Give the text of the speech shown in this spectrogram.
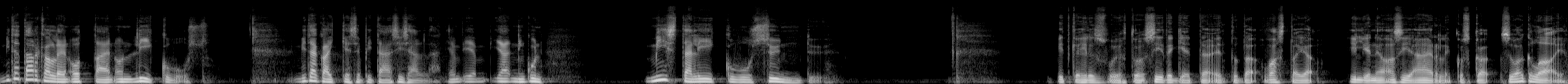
mitä tarkalleen ottaen on liikkuvuus? Mitä kaikkea se pitää sisällään? Ja, ja, ja niin kuin, mistä liikkuvuus syntyy? Pitkä hiljaisuus voi johtua siitäkin, että, että tota vastaaja hiljenee asia äärelle, koska se on aika laaja,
